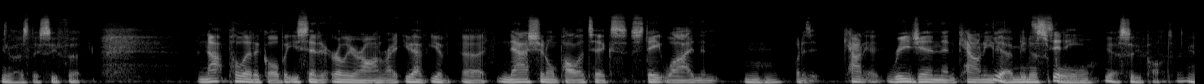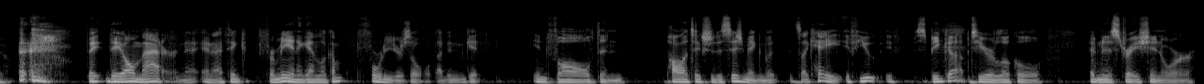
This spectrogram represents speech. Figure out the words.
you know, as they see fit. Not political, but you said it earlier on, right? You have you have uh, national politics, statewide, and then what is it? County, region, then county, Mm-hmm. Yeah, then municipal, city. yeah, city politics, yeah. They they all matter, and and I think for me, and again, look, I'm 40 years old. I didn't get involved in politics or decision making, but it's like, hey, if you if speak up to your local administration or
